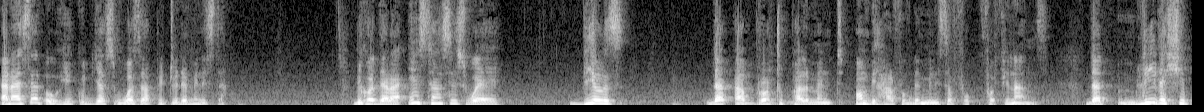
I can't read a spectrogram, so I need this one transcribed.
And I said, oh, he could just WhatsApp it to the Minister. Because there are instances where bills that are brought to Parliament on behalf of the Minister for, for Finance, that leadership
